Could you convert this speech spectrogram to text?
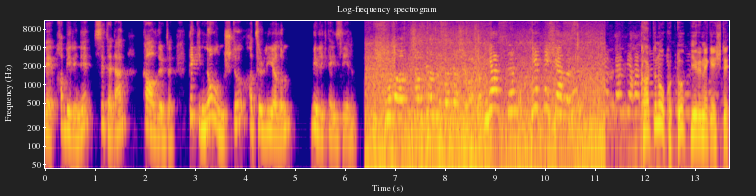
ve haberini siteden kaldırdı. Peki ne olmuştu? Hatırlayalım, birlikte izleyelim. Burada 66 yazıyor sen yaşı var. Ya. Yazsın, 70 yazsın. Ben bir hak- Kartını okuttu, yerine geçti.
